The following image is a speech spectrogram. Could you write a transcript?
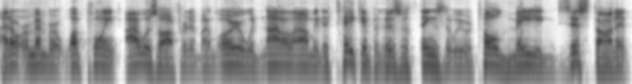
I don't remember at what point I was offered it. My lawyer would not allow me to take it because of things that we were told may exist on it,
